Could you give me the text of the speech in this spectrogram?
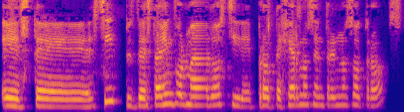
este, sí, pues de estar informados y de protegernos entre nosotros,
